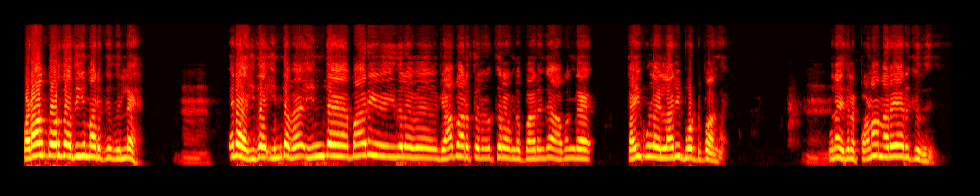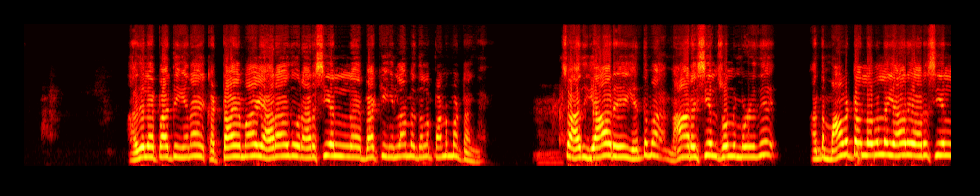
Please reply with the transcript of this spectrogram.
படாம போறது அதிகமா இருக்குது இல்ல ஏன்னா இத இந்த இந்த மாதிரி இதுல வியாபாரத்துல இருக்கிறவங்க பாருங்க அவங்க கைக்குள்ள எல்லாரையும் போட்டுப்பாங்க. ஏன்னா இதுல பணம் நிறைய இருக்குது. அதுல பாத்தீங்கன்னா கட்டாயமா யாராவது ஒரு அரசியல் பேக்கிங் இல்லாம இதெல்லாம் பண்ண மாட்டாங்க. ஸோ அது யாரு? எந்த மா நான் அரசியல் சொல்லும் பொழுது அந்த மாவட்ட லெவலில் யார் அரசியல்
